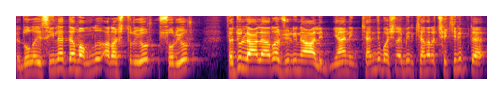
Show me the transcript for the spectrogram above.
E, dolayısıyla devamlı araştırıyor, soruyor. Fedülle ala raculin alim. Yani kendi başına bir kenara çekilip de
